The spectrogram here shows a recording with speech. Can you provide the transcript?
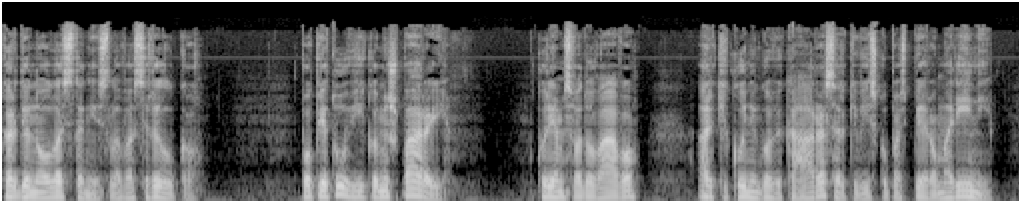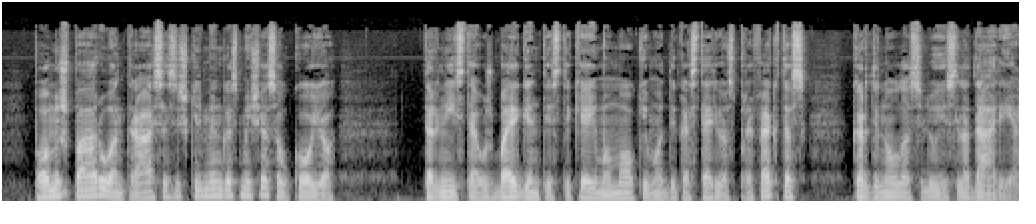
kardinolas Stanislavas Rilko. Po pietų vyko mišparai, kuriems vadovavo arkikunigo vikaras arkivyskupas Piero Marinį. Po mišparų antrasias iškilmingas mišes aukojo tarnystę užbaigiantis tikėjimo mokymo dikasterijos prefektas kardinolas Liujis Ladarija.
